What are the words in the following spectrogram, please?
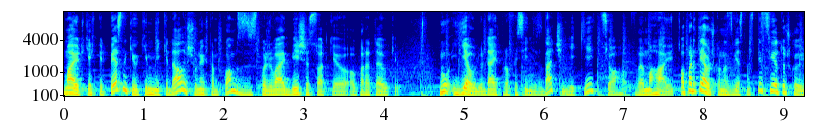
маю таких підписників, які мені кидали, що у них там комп споживає більше сотки оперативки. Ну, є у людей професійні задачі, які цього вимагають. Оперативочка у звісно, з підсвіточкою.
